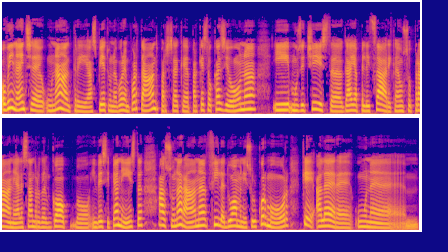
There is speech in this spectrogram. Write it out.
Anche un altro aspetto, un lavoro importante perché per questa occasione i musicisti Gaia Pellizzari, che è un soprano, e Alessandro Del Gobbo, invece pianista, a suonaran file d'uomini sul Cormor che all'ere un, ehm,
